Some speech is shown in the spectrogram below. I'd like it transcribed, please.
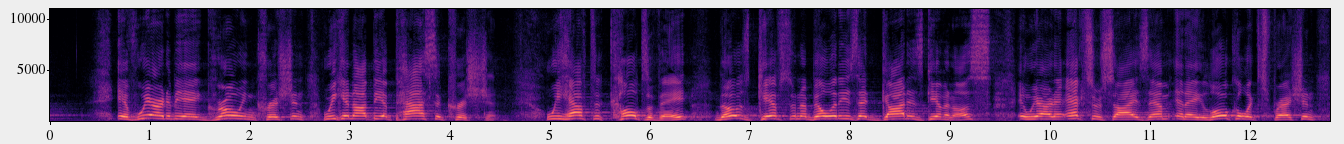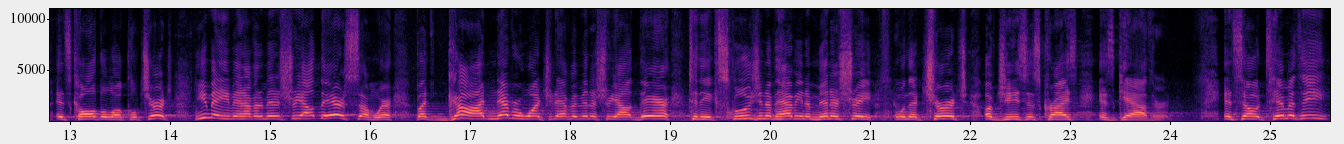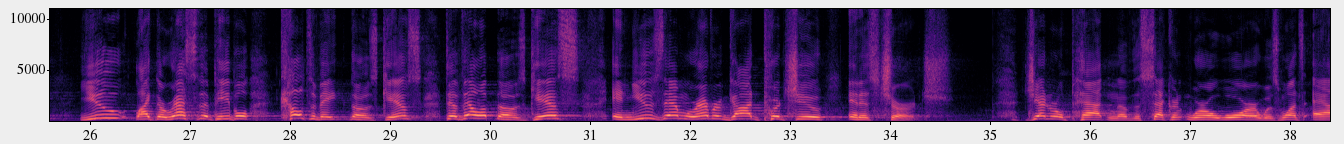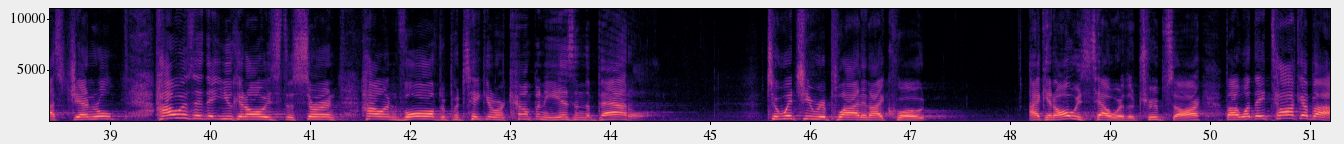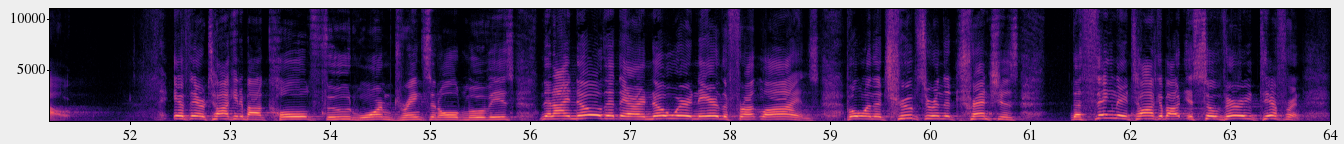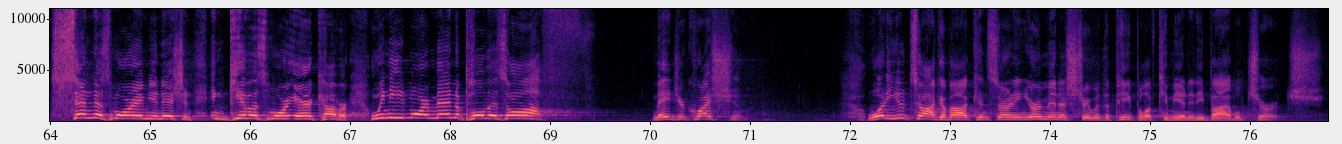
If we are to be a growing Christian, we cannot be a passive Christian. We have to cultivate those gifts and abilities that God has given us, and we are to exercise them in a local expression. It's called the local church. You may even have a ministry out there somewhere, but God never wants you to have a ministry out there to the exclusion of having a ministry when the church of Jesus Christ is gathered. And so, Timothy, you, like the rest of the people, cultivate those gifts, develop those gifts, and use them wherever God puts you in His church. General Patton of the Second World War was once asked, General, how is it that you can always discern how involved a particular company is in the battle? To which he replied, and I quote, I can always tell where the troops are by what they talk about. If they're talking about cold food, warm drinks, and old movies, then I know that they are nowhere near the front lines. But when the troops are in the trenches, the thing they talk about is so very different. Send us more ammunition and give us more air cover. We need more men to pull this off. Major question. What do you talk about concerning your ministry with the people of Community Bible Church?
